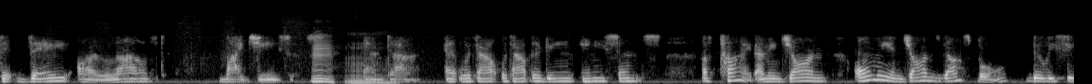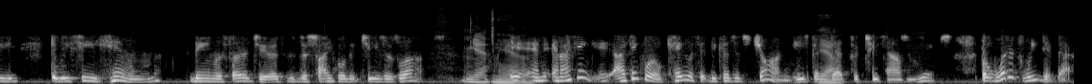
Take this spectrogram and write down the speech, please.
that they are loved by Jesus, and, uh, and without without there being any sense of pride. I mean, John only in John's gospel do we see do we see him being referred to as the disciple that Jesus loves. Yeah. yeah. And and I think I think we're okay with it because it's John. He's been Yeah. dead for two thousand years. But what if we did that?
